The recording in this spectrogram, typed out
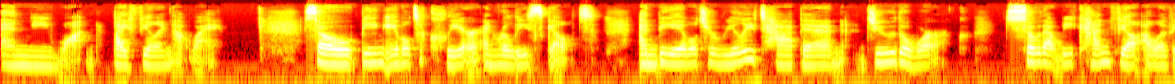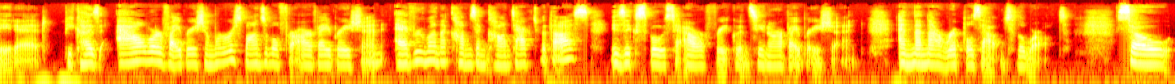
anyone by feeling that way. So, being able to clear and release guilt and be able to really tap in, do the work so that we can feel elevated because our vibration, we're responsible for our vibration. Everyone that comes in contact with us is exposed to our frequency and our vibration. And then that ripples out into the world. So,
